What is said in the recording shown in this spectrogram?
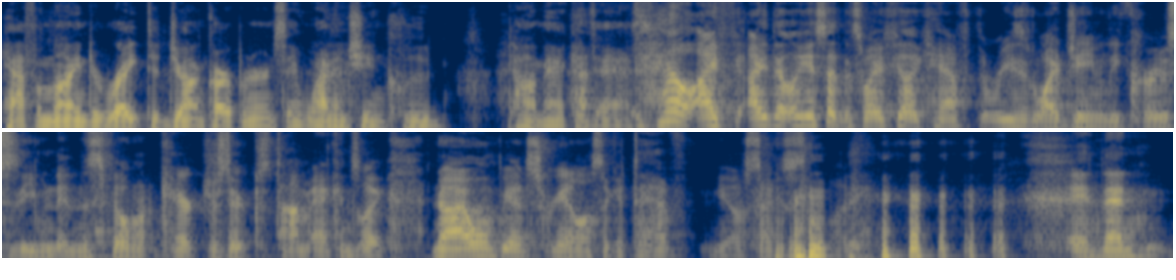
half a mind to write to John Carpenter and say, why didn't you include Tom Atkins' ass? Hell, I, f- I- like I said, that's why I feel like half the reason why Jamie Lee Curtis is even in this film are characters there because Tom Atkins like, no, I won't be on screen unless I get to have you know sex with somebody. and then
